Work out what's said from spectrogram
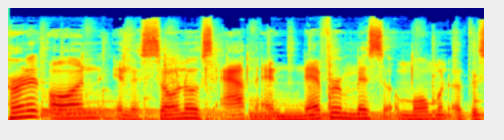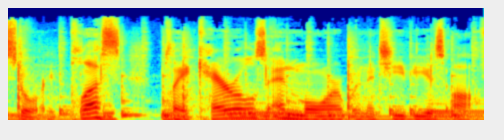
Turn it on in the Sonos app and never miss a moment of the story. Plus, play carols and more when the TV is off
